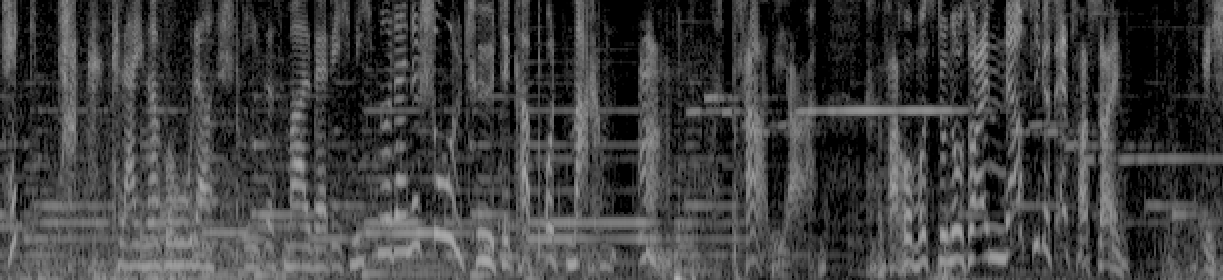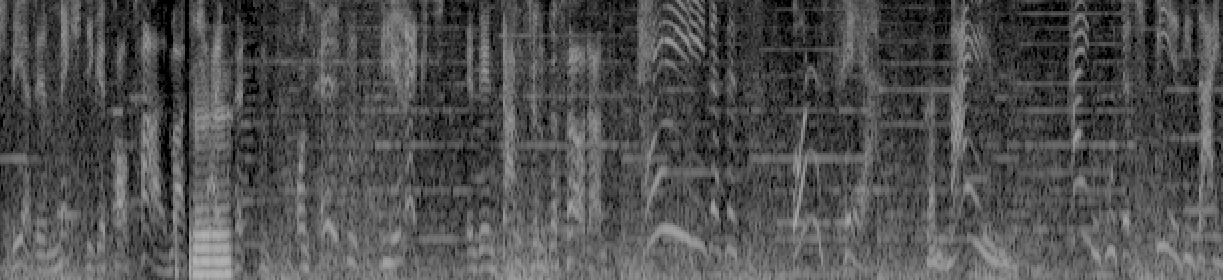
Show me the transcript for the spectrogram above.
Tick-Tack, kleiner Bruder. Dieses Mal werde ich nicht nur deine Schultüte kaputt machen. Hm. Talia, warum musst du nur so ein nerviges Etwas sein? Ich werde mächtige Portalmagie Mhm. einsetzen und Helden direkt in den Dungeon befördern. Hey, das ist unfair. Gemein. Kein gutes Spieldesign.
